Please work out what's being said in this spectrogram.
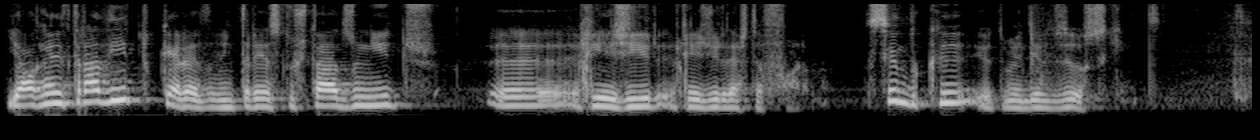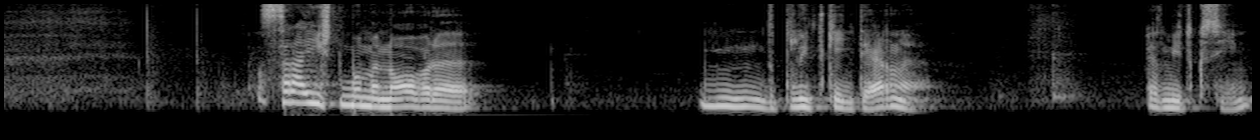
E alguém lhe terá dito que era do interesse dos Estados Unidos eh, reagir, reagir desta forma. Sendo que, eu também devo dizer o seguinte, será isto uma manobra hum, de política interna? Admito que sim,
